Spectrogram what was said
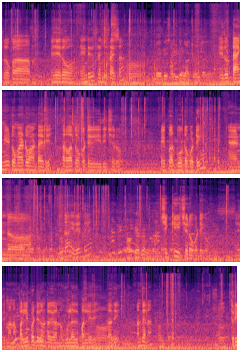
సో ఒక ఇదేదో ఏంటిది? ఫ్రెంచ్ ఫ్రైసా మేబీ సంథింగ్ అట్లా ఉంటుంది. ఏదో ట్యాంగీ టొమాటో అంట ఇది. తర్వాత ఒకటి ఇది ఇచ్చారు. పేపర్ బోట్ ఒకటి. అండ్ ఇంకా ఇదేంటి? చిక్కీ ఇచ్చారు ఒకటి. ఇది మన పల్లి పట్టిది ఉంటుంది కదా నువ్వులది పల్లిది అది. అంతేనా? అంతే సో త్రీ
